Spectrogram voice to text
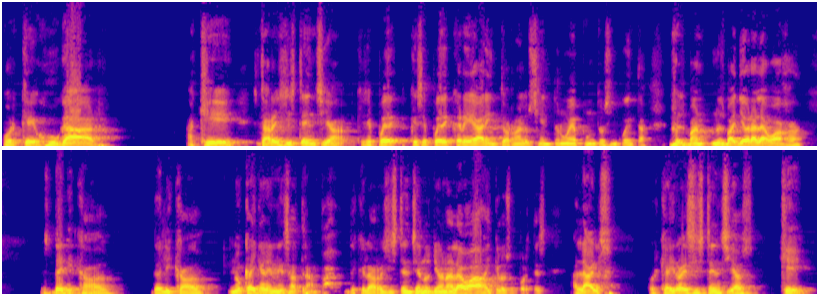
porque jugar a que esta resistencia que se puede, que se puede crear en torno a los 109.50 nos, nos va a llevar a la baja es delicado, delicado. No caigan en esa trampa de que la resistencia nos llevan a la baja y que los soportes al alza, porque hay resistencias que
